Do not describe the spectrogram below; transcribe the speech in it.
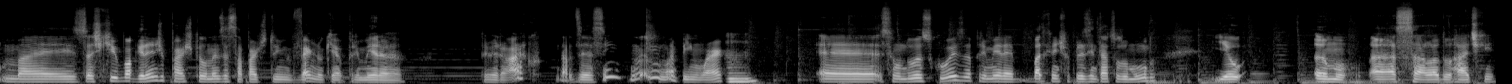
Mas acho que uma grande parte, pelo menos essa parte do inverno, que é a primeira. Primeiro arco, dá pra dizer assim? Não não é bem um arco. Uhum. É, são duas coisas. A primeira é basicamente pra apresentar todo mundo. E eu amo a sala do Hatkin.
